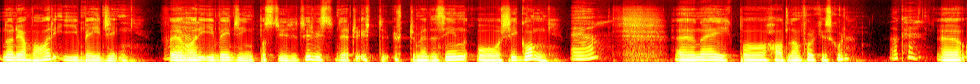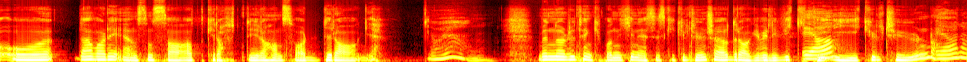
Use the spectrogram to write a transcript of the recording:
når jeg var i Beijing. For jeg var i Beijing på studietur. Vi studerte urtemedisin og qigong. Ja, Eh, når jeg gikk på Hadeland folkehøgskole. ok. Eh, og der var det en som sa at kraftdyret hans var drage. Oh, ja. Men når du tenker på den kinesiske kulturen, så er jo drage veldig viktig Ja. i kulturen. da. ja da.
